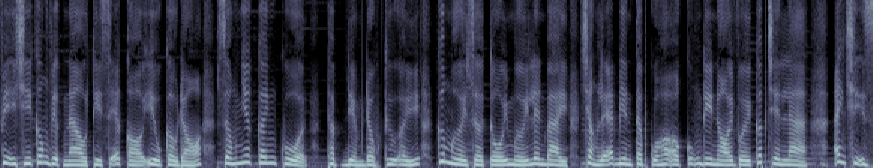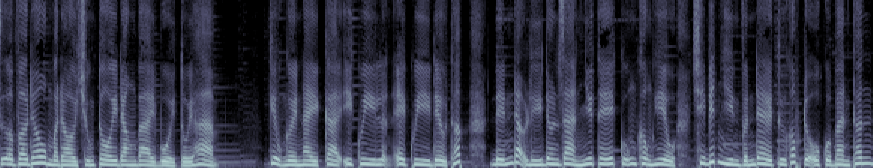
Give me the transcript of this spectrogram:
Vị trí công việc nào thì sẽ có yêu cầu đó, giống như kênh của thập điểm độc thư ấy, cứ 10 giờ tối mới lên bài, chẳng lẽ biên tập của họ cũng đi nói với cấp trên là anh chị dựa vào đâu mà đòi chúng tôi đăng bài buổi tối hả? Kiểu người này cả IQ lẫn EQ đều thấp, đến đạo lý đơn giản như thế cũng không hiểu, chỉ biết nhìn vấn đề từ góc độ của bản thân,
